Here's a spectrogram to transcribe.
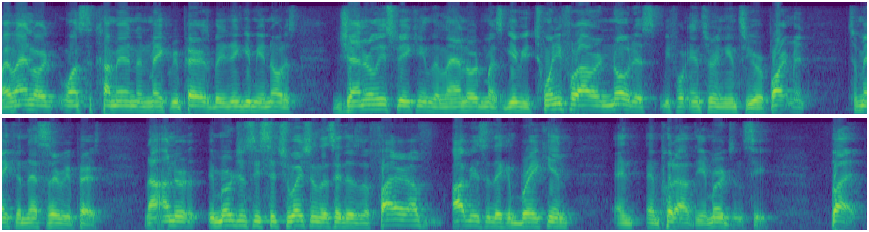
my landlord wants to come in and make repairs, but he didn't give me a notice. Generally speaking, the landlord must give you 24 hour notice before entering into your apartment to make the necessary repairs. Now, under emergency situations, let's say there's a fire, obviously they can break in and, and put out the emergency. But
